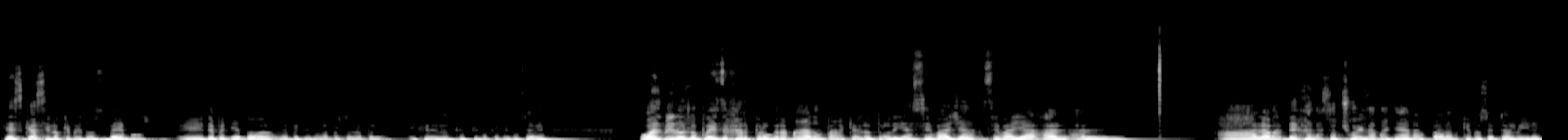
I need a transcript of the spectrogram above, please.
que es casi lo que menos vemos, eh, dependiendo, dependiendo de la persona, pero en general casi lo que menos se ve. O al menos lo puedes dejar programado para que al otro día se vaya, se vaya al, al a la bandeja a las 8 de la mañana para que no se te olvide.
